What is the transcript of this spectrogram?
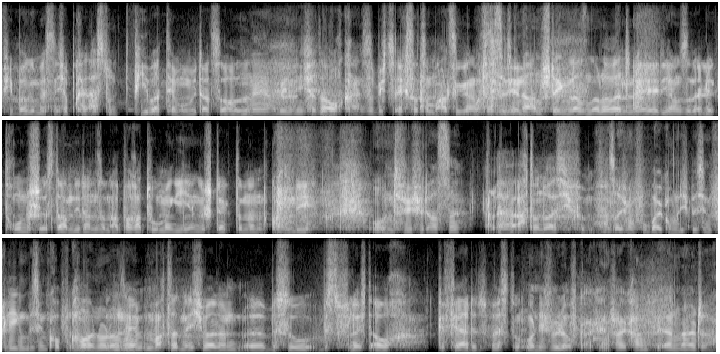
Fieber gemessen. Ich habe kein. Hast du ein Fieberthermometer zu Hause? Nee, hab ich Ich nicht. hatte auch keins. Da bin ich extra zum Arzt gegangen. Und hast du dir den anstecken lassen oder was? Nee, die haben so ein elektronisches. Da haben die dann so eine Apparatur in mein Gehirn gesteckt und dann konnten die Und wie viel hast du? äh, 38,5. Soll ich mal vorbeikommen, dich ein bisschen pflegen, ein bisschen Kopf kraulen oder Nee, so? mach das nicht, weil dann äh, bist du bist du vielleicht auch gefährdet, weißt du? Und ich will auf gar keinen Fall krank werden, Alter.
